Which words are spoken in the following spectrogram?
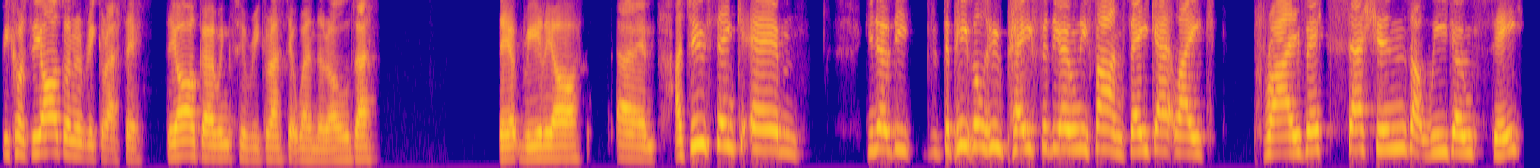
because they are going to regret it. They are going to regret it when they're older. They really are. Um, I do think, um, you know, the the people who pay for the OnlyFans, they get like private sessions that we don't see.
